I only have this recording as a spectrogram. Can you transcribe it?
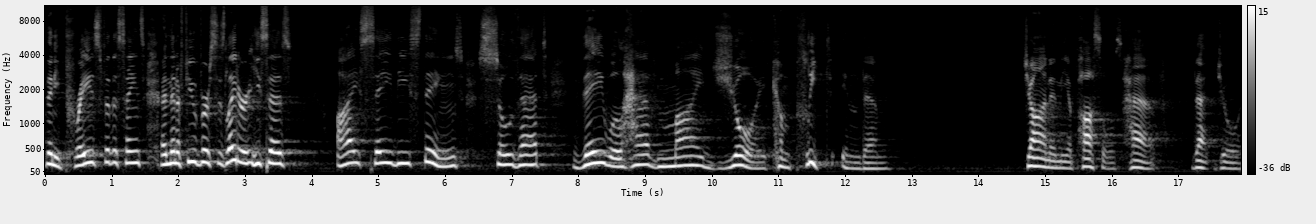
Then he prays for the saints. And then a few verses later, he says, I say these things so that they will have my joy complete in them. John and the apostles have that joy.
